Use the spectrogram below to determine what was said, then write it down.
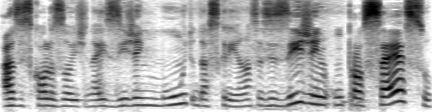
as escolas hoje né, exigem muito das crianças, exigem um processo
